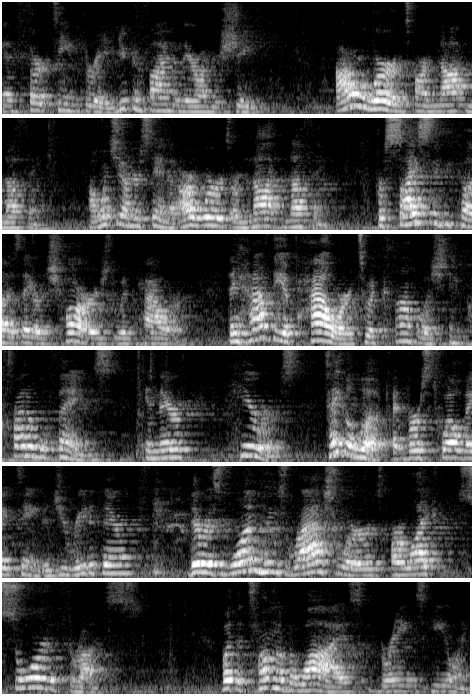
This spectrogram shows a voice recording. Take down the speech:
and 13, 3. You can find them there on your sheet. Our words are not nothing. I want you to understand that. Our words are not nothing, precisely because they are charged with power. They have the power to accomplish incredible things in their hearers. Take a look at verse 12, 18. Did you read it there? There is one whose rash words are like sword thrusts, but the tongue of the wise brings healing.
